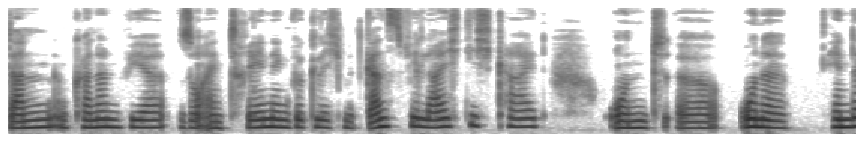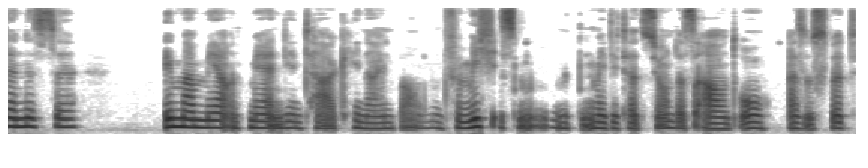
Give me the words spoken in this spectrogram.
dann können wir so ein Training wirklich mit ganz viel Leichtigkeit und äh, ohne Hindernisse immer mehr und mehr in den Tag hineinbauen. Und für mich ist Meditation das A und O. Also es wird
